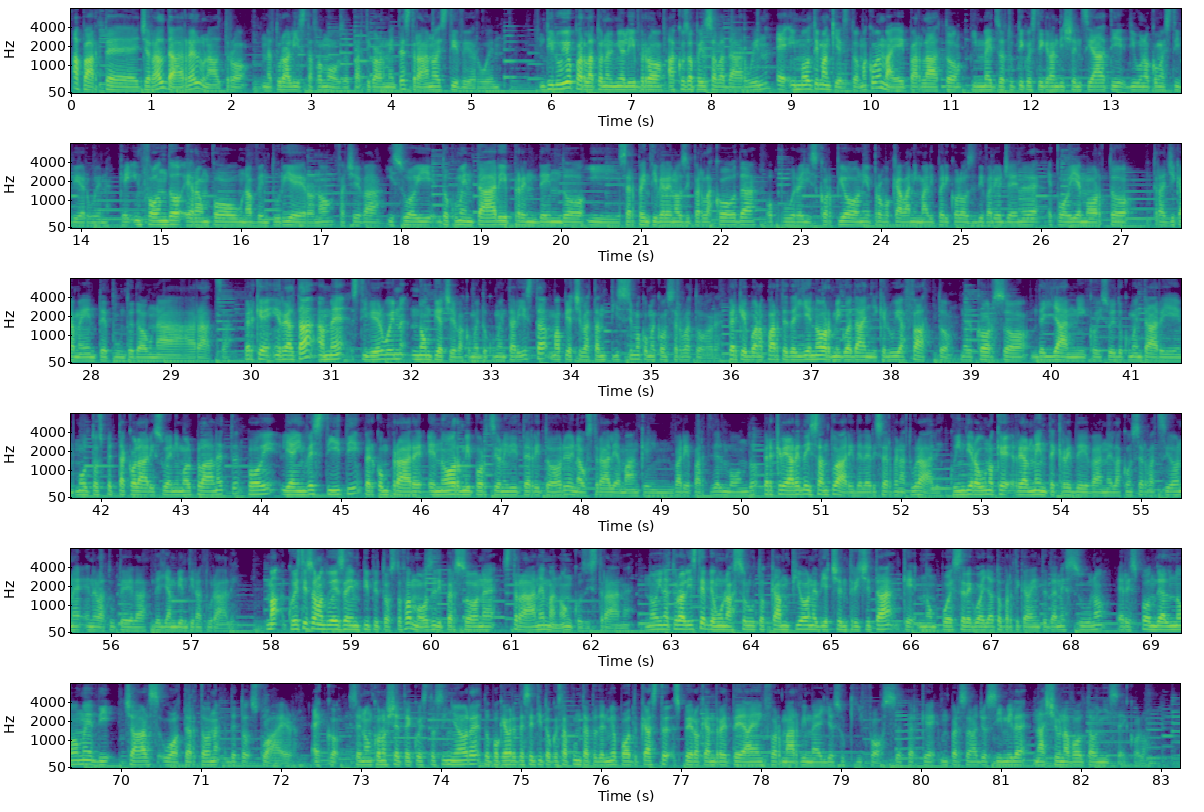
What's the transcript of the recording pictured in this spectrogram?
A parte Gerald Darrell, un altro naturalista famoso e particolarmente strano è Steve Irwin. Di lui ho parlato nel mio libro A cosa pensava Darwin e in molti mi hanno chiesto ma come mai hai parlato in mezzo a tutti questi grandi scienziati di uno come Steve Irwin? Che in fondo era un po' un avventuriero, no? Faceva i suoi documentari prendendo i serpenti velenosi per la coda oppure gli scorpioni e provocava animali pericolosi di vario genere e poi è morto tragicamente appunto da una razza. Perché in realtà a me Steve Irwin non piaceva come documentarista, ma piaceva tantissimo come conservatore. Perché buona parte degli enormi guadagni che lui ha fatto nel corso degli anni con i suoi documentari molto spettacolari su Animal Planet, poi li ha investiti per comprare enormi porzioni di territorio in Australia ma anche in varie parti del mondo, per creare dei santuari, delle riserve naturali. Quindi era uno che realmente credeva nella conservazione e nella tutela degli ambienti naturali naturali. Ma questi sono due esempi piuttosto famosi di persone strane ma non così strane. Noi naturalisti abbiamo un assoluto campione di eccentricità che non può essere eguagliato praticamente da nessuno e risponde al nome di Charles Waterton, detto Squire. Ecco, se non conoscete questo signore, dopo che avrete sentito questa puntata del mio podcast, spero che andrete a informarvi meglio su chi fosse, perché un personaggio simile nasce una volta ogni secolo.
